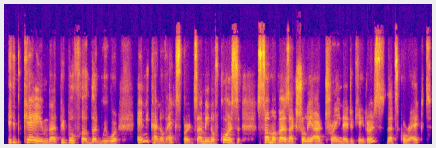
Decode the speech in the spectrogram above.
it came that people thought that we were any kind of experts. I mean, of course, some of us actually are trained educators. That's correct,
